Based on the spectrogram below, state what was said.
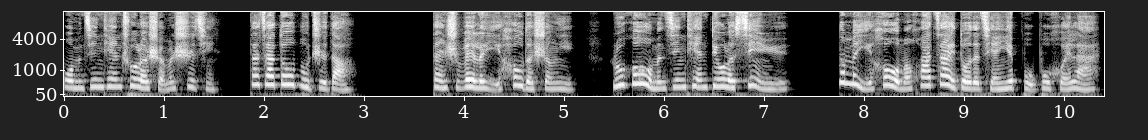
我们今天出了什么事情，大家都不知道。但是为了以后的生意，如果我们今天丢了信誉，那么以后我们花再多的钱也补不回来。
